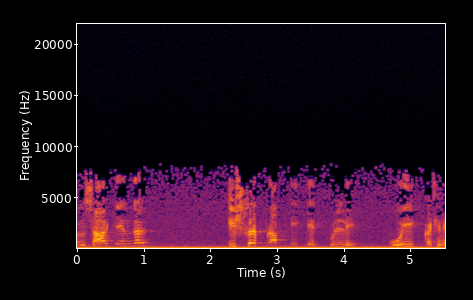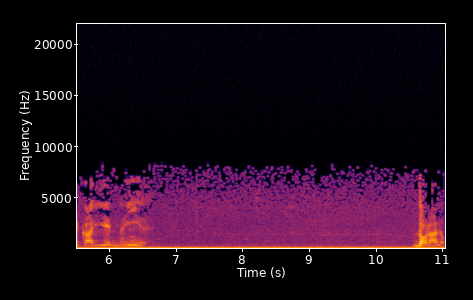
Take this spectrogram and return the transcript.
संसार के अंदर ईश्वर प्राप्ति के तुल्य कोई कठिन कार्य नहीं है। दोहरा लो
